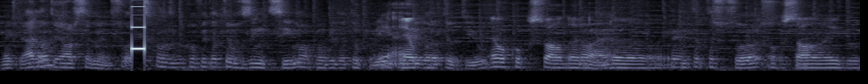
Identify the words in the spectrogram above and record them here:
Nem que- Ah, não tem orçamento. Foda-se, convida o teu vizinho de cima, ou convida o teu primo, É, é o- convida o teu tio. É o que o pessoal da, Não é? da- Tem tantas pessoas. o pessoal aí do,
